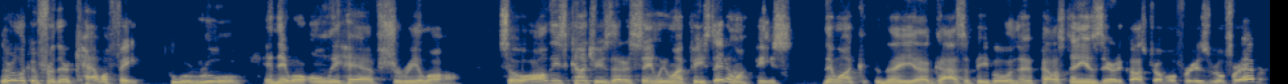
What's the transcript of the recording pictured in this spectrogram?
They're looking for their caliphate who will rule and they will only have Sharia law. So all these countries that are saying we want peace, they don't want peace. They want the uh, Gaza people and the Palestinians there to cause trouble for Israel forever.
